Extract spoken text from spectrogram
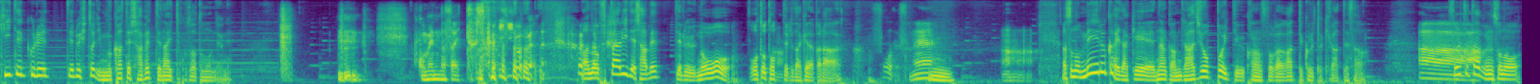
聞いてくれてる人に向かって喋ってないってことだと思うんだよね。う んごめんなさいとしか言いようがない。あの、二人で喋ってるのを音取ってるだけだから。そうですうね。ん。そのメール回だけ、なんかラジオっぽいっていう感想が上がってくる時があってさ、あー。それって多分その、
